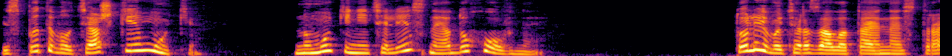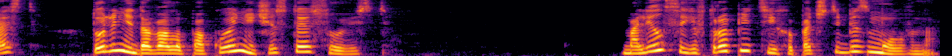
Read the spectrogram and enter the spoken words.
испытывал тяжкие муки, но муки не телесные, а духовные. То ли его терзала тайная страсть, то ли не давала покоя нечистая совесть. Молился Евтропий тихо, почти безмолвно.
